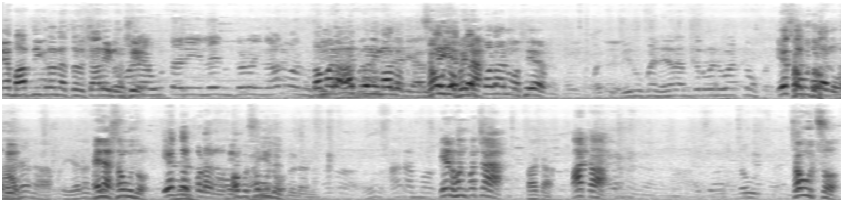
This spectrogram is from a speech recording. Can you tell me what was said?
એ બાપ દીકરાના ચારે- ચારેયનો છે. ઉતારી લઈને ગણીને હાલવાનું તમારે હાથ ગણી નાલો એક જ પડાનો છે વીરુભાઈ હેરાન કરવાની વાત ન કરે. એક જ પડાનો છે. પેલા સૌદો એક જ પડાનો છે. સૌદો તેરસો ને પચાસ. પાકા. પાકા. ચૌદસો.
